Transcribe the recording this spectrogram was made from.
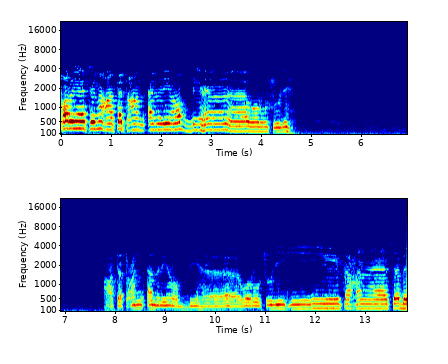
قرية عتت عن أمر ربها ورسله. عتت عن أمر ربها ورسله فحاسبناها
